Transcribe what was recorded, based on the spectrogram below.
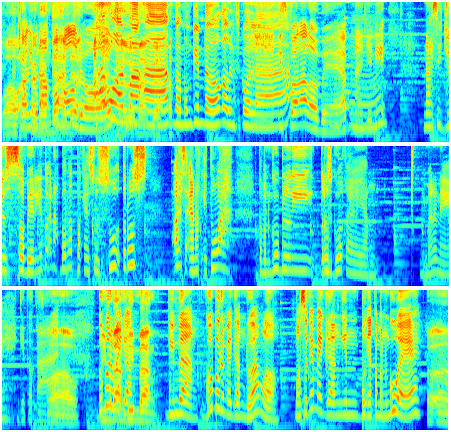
Wow, Kecuali beralkohol dong. Ah, Oh, mohon maaf, nggak mungkin dong kalau di sekolah. Di sekolah loh beb. Nah jadi nasi jus sobernya tuh enak banget pakai susu. Terus ah seenak itulah temen gue beli. Terus gue kayak yang gimana nih gitu kan. Wow. Gue baru megang. bimbang. Bimbang. Gue baru megang doang loh. Maksudnya megangin punya temen gue. Heeh.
